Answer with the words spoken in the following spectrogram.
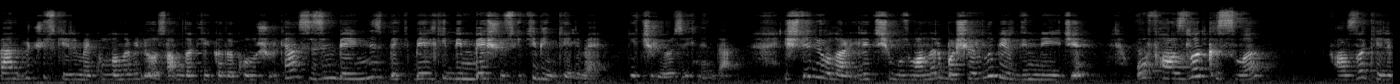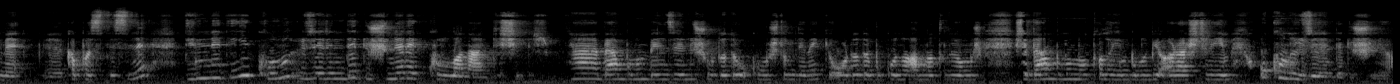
Ben 300 kelime kullanabiliyorsam dakikada konuşurken sizin beyniniz belki 1500-2000 kelime geçiriyor zihninden. İşte diyorlar iletişim uzmanları başarılı bir dinleyici o fazla kısmı fazla kelime e, kapasitesini dinlediği konu üzerinde düşünerek kullanan kişidir. Ha, ben bunun benzerini şurada da okumuştum. Demek ki orada da bu konu anlatılıyormuş. İşte ben bunu not alayım, bunu bir araştırayım. O konu üzerinde düşünüyor.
